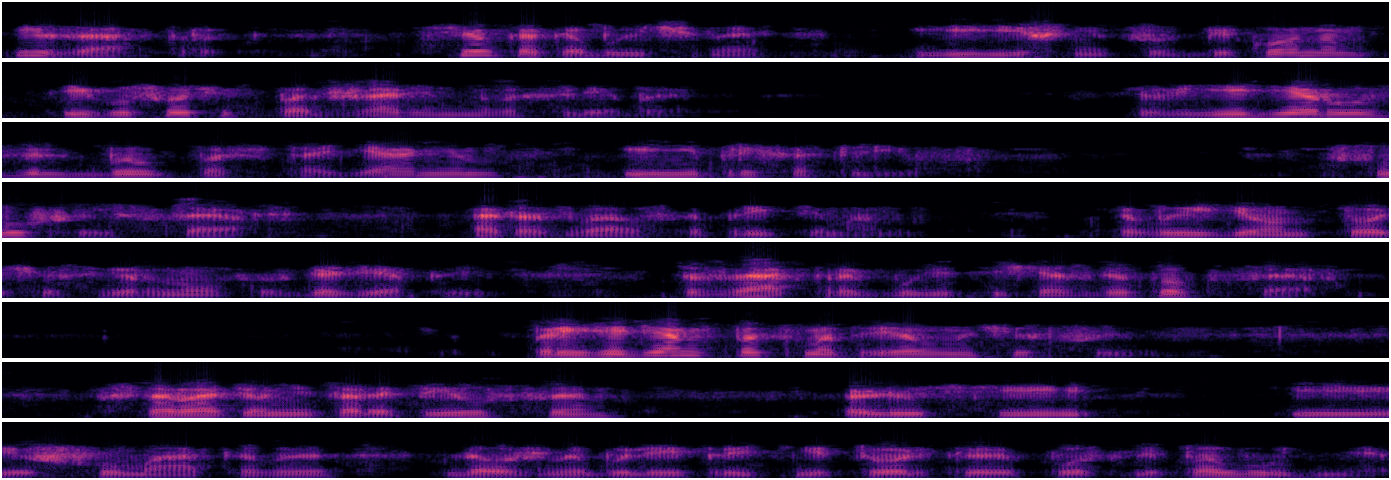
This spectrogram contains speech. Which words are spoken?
И завтрак. Все как обычно. Яичницу с беконом и кусочек поджаренного хлеба». В еде Рузвельт был постоянен и неприхотлив. «Слушай, сэр», — отозвался Притиман. Выйдя, он тотчас вернулся с газетой. «Завтрак будет сейчас готов, сэр». Президент посмотрел на часы. Вставать он не торопился. Люси и Шуматова должны были прийти только после полудня.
